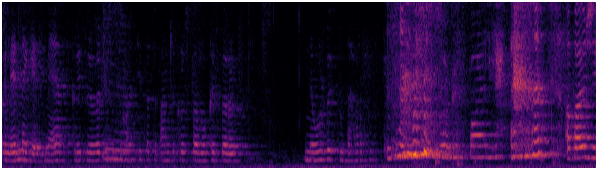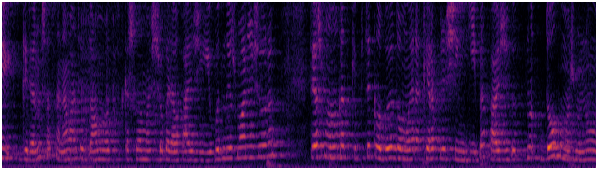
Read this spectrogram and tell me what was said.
kalėdinė gesmė tikrai priverčia susimastyti apie tam tikrus savo kaip ir neužbaigtus darbus. Blogas poelgis. O pavyzdžiui, Grinčas, ne, man tai įdomu, kažkada mačiau, kodėl, pavyzdžiui, jį būdinai žmonės žiūri. Tai aš manau, kad kaip tik labai įdomu yra, kai yra priešingybė. Pavyzdžiui, nu, dauguma žmonių,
